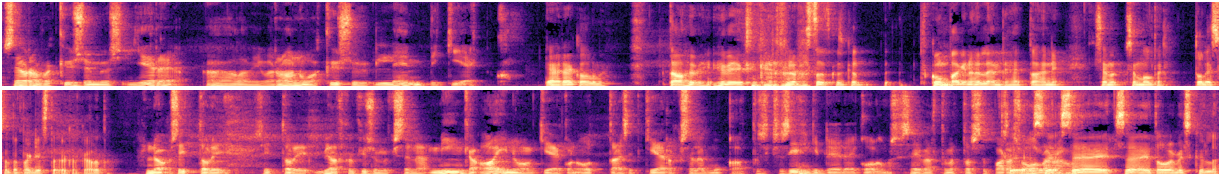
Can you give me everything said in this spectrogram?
Seuraava kysymys. Jere Alaviiva Ranua kysyy lempikiekko. DD3. Tämä on hyvin, hyvin yksinkertainen vastaus, koska kumpaakin on lempiheittoihin, niin se, se multa tuli sieltä pakista joka kerta. No sitten oli, sit oli jatkokysymyksenä, minkä ainoan kiekon ottaisit kierrokselle mukaan? Ottaisitko se siihenkin DD3? Se ei välttämättä ole se paras se, se, se, ei, se ei toimisi kyllä.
